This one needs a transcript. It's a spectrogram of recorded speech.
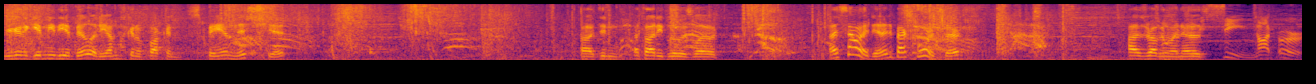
You're gonna give me the ability. I'm just gonna fucking spam this shit. Oh, it didn't. I thought he blew his load. That's not what I did. I did back forward, sir. I was rubbing my nose. seen, not heard.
